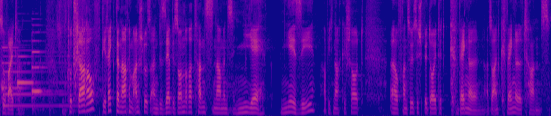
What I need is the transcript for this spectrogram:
Und so weiter. Und kurz darauf, direkt danach im Anschluss, ein sehr besonderer Tanz namens Niais. Niaise, habe ich nachgeschaut, äh, auf Französisch bedeutet Quengeln, also ein Quengeltanz.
